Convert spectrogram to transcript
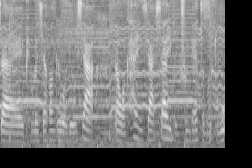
在评论下方给我留下，让我看一下下一本书应该怎么读。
